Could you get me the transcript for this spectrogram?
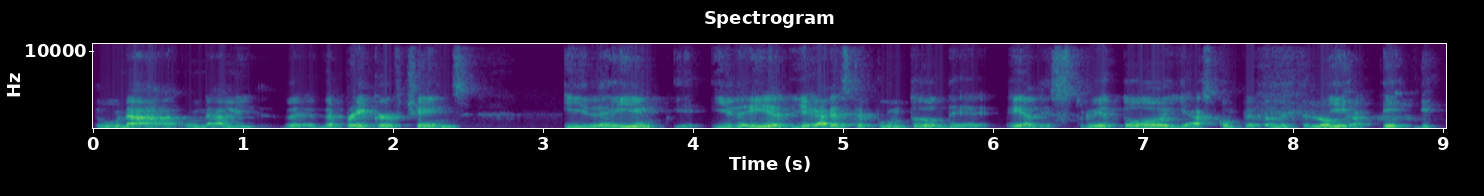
una, una the, the, Breaker of Chains y de, ahí, y de ahí llegar a este punto donde ella destruye todo y ya es completamente loca. Y, y, y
